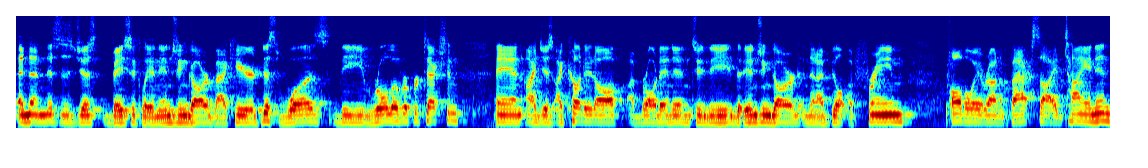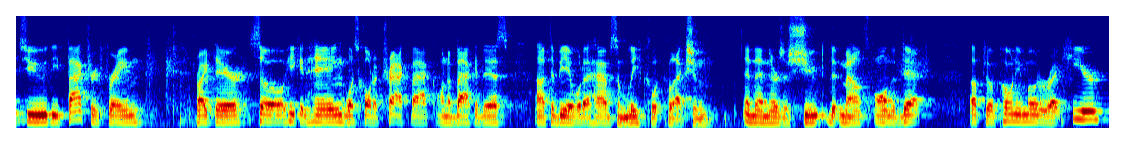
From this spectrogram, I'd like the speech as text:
And then this is just basically an engine guard back here. This was the rollover protection and I just, I cut it off. I brought it into the, the engine guard and then I built a frame all the way around the backside tying into the factory frame right there so he can hang what's called a Trac Vac on the back of this uh, to be able to have some leaf collection. And then there's a chute that mounts on the deck up to a pony motor right here.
